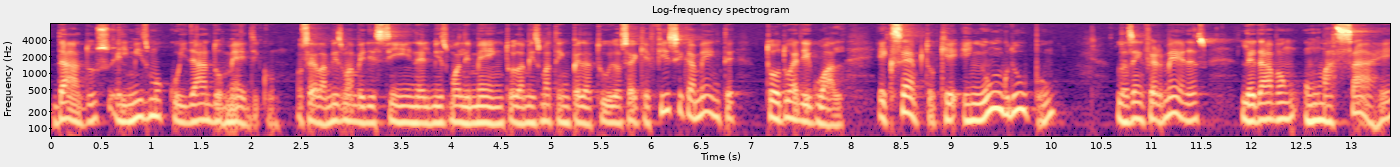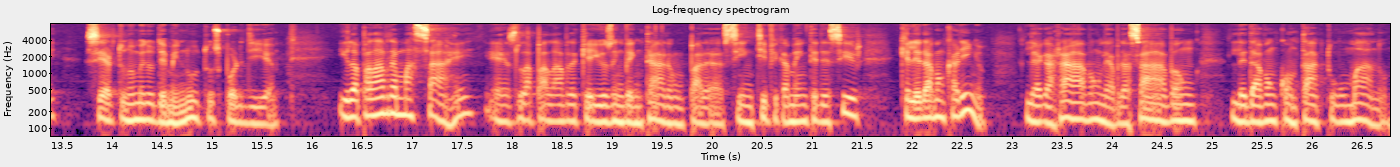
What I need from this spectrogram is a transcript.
dados el mismo cuidado médico, o sea, la misma medicina, el mismo alimento, la misma temperatura, o sea que físicamente todo era igual, excepto que en un grupo las enfermeras le daban un masaje cierto número de minutos por día y la palabra masaje es la palabra que ellos inventaron para científicamente decir que le daban cariño. Le agarraban, le abrazaban, le daban contacto humano.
